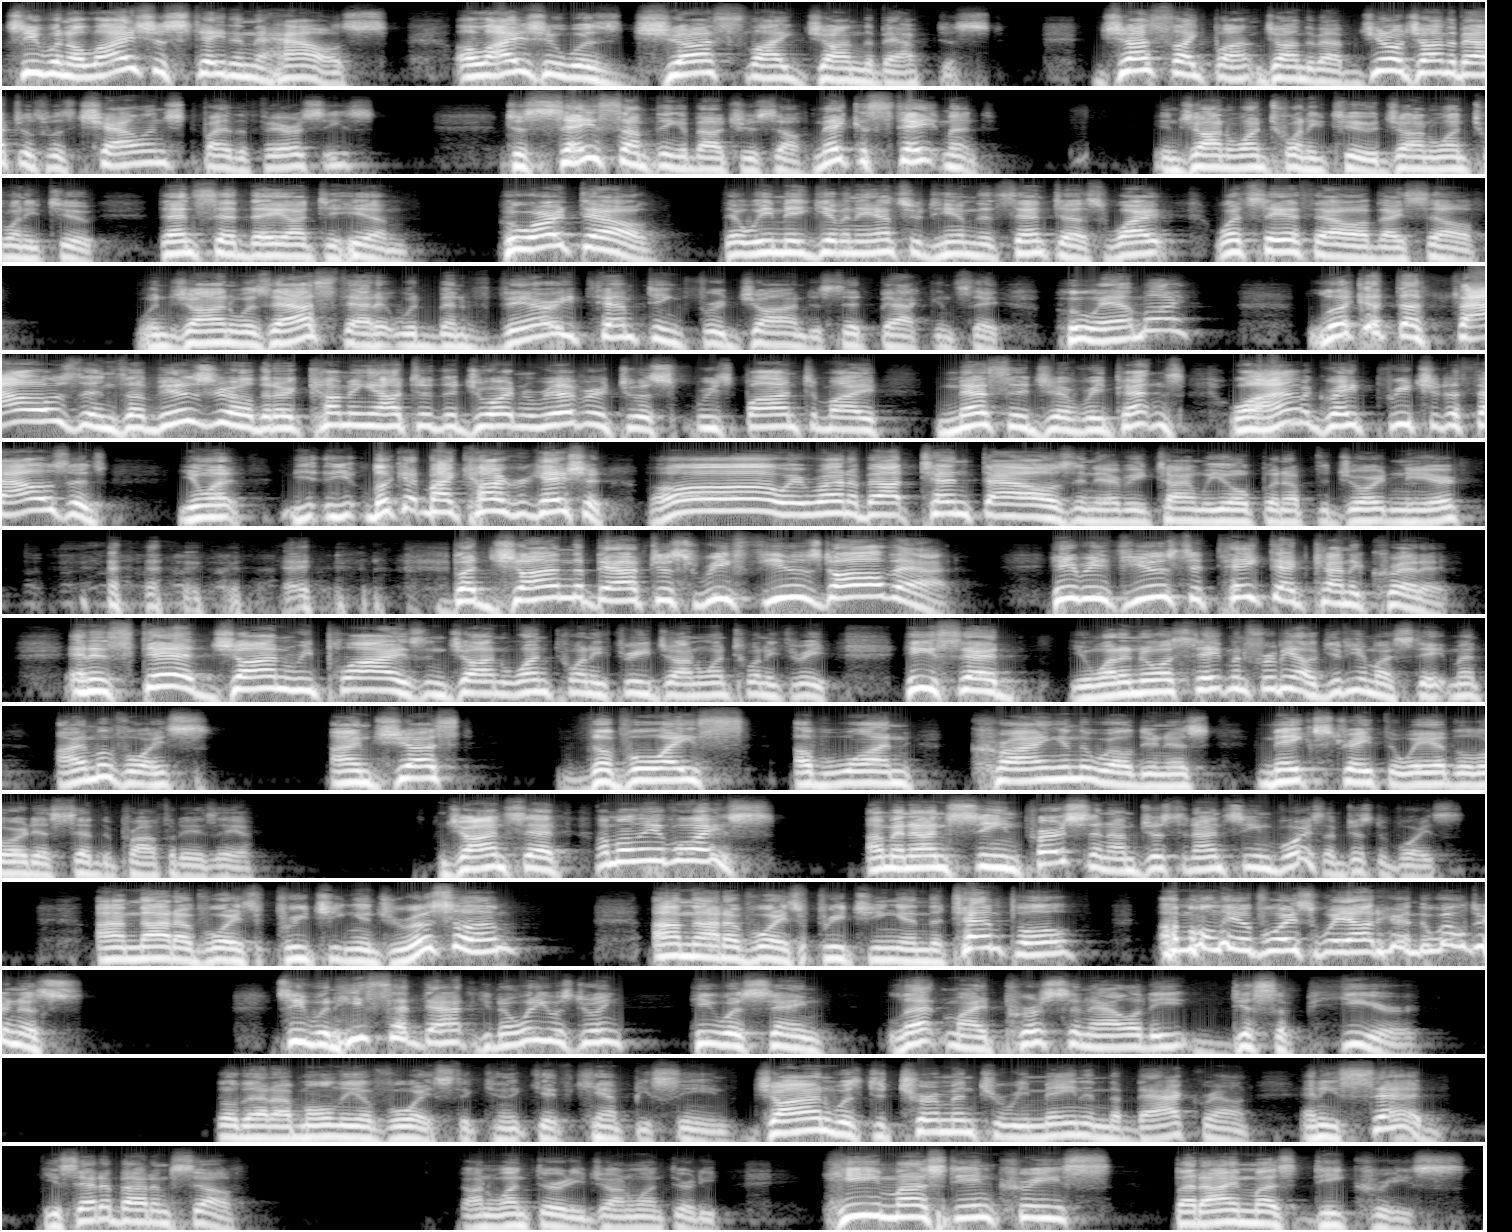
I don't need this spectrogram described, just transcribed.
See, when Elijah stayed in the house, Elijah was just like John the Baptist. Just like John the Baptist. You know, John the Baptist was challenged by the Pharisees to say something about yourself, make a statement. In John 122, John 122, then said they unto him, Who art thou? that we may give an answer to him that sent us. Why, what sayest thou of thyself? When John was asked that, it would have been very tempting for John to sit back and say, Who am I? Look at the thousands of Israel that are coming out to the Jordan River to respond to my message of repentance. Well, I'm a great preacher to thousands. You want you, you look at my congregation. Oh, we run about 10,000 every time we open up the Jordan here. But John the Baptist refused all that. He refused to take that kind of credit. And instead, John replies in John 123, John 123. He said, You want to know a statement for me? I'll give you my statement. I'm a voice. I'm just the voice of one crying in the wilderness, make straight the way of the Lord, as said the prophet Isaiah. John said, I'm only a voice. I'm an unseen person. I'm just an unseen voice. I'm just a voice. I'm not a voice preaching in Jerusalem. I'm not a voice preaching in the temple. I'm only a voice way out here in the wilderness. See, when he said that, you know what he was doing? He was saying, Let my personality disappear so that I'm only a voice that can, can't be seen. John was determined to remain in the background. And he said, he said about himself, John 130, John 130, he must increase, but I must decrease.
